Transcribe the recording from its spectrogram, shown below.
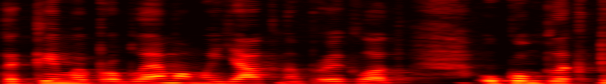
такими проблемами, як, наприклад, укомплектування,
